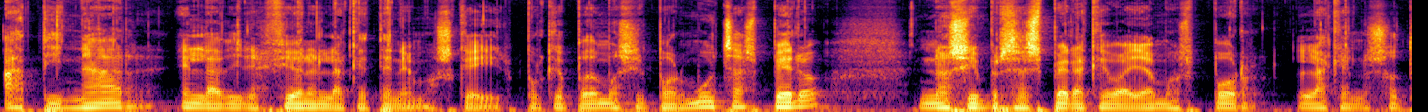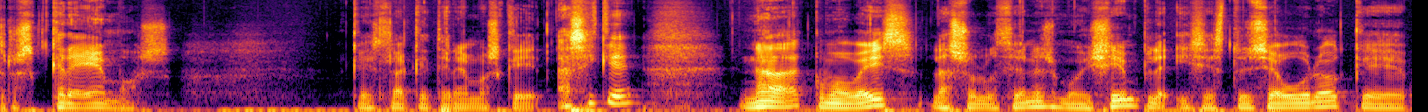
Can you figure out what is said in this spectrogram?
atinar en la dirección en la que tenemos que ir, porque podemos ir por muchas, pero no siempre se espera que vayamos por la que nosotros creemos que es la que tenemos que ir. Así que, nada, como veis, la solución es muy simple y si estoy seguro que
